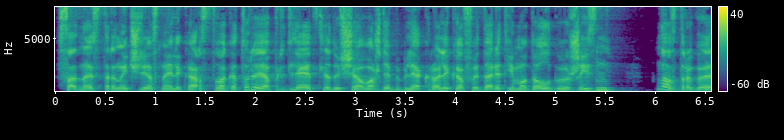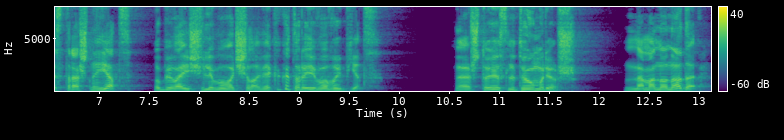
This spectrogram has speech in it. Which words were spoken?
С одной стороны, чудесное лекарство, которое определяет следующего вождя библиокроликов и дарит ему долгую жизнь, но с другой страшный яд, убивающий любого человека, который его выпьет. «А что, если ты умрёшь? Нам оно надо?»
